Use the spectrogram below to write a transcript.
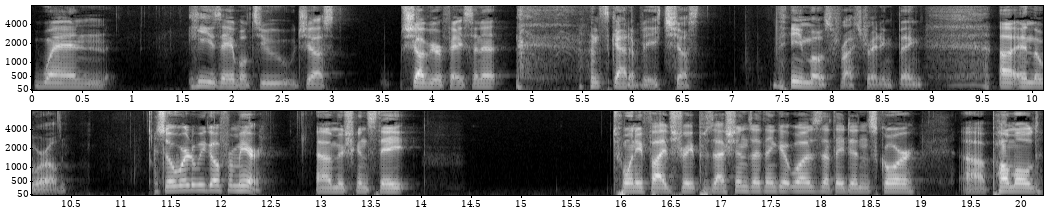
when he's able to just shove your face in it, it's got to be just the most frustrating thing uh, in the world. So, where do we go from here? Uh, Michigan State, 25 straight possessions, I think it was, that they didn't score. Uh, pummeled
